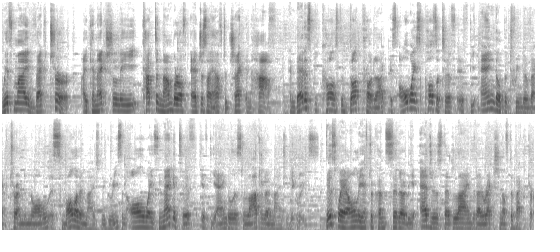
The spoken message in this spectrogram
with my vector, I can actually cut the number of edges I have to check in half. And that is because the dot product is always positive if the angle between the vector and the normal is smaller than 90 degrees and always negative if the angle is larger than 90 degrees. This way I only have to consider the edges that line the direction of the vector.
